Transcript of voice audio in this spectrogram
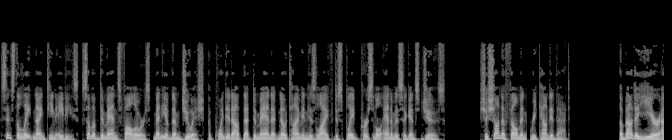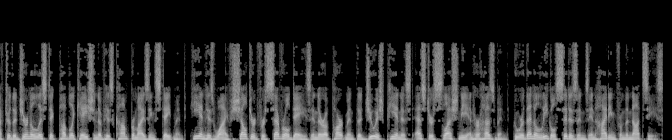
Since the late 1980s, some of de Man's followers, many of them Jewish, have pointed out that de Man at no time in his life displayed personal animus against Jews. Shoshana Felman, recounted that about a year after the journalistic publication of his compromising statement, he and his wife sheltered for several days in their apartment the Jewish pianist Esther Sluszny and her husband, who were then illegal citizens in hiding from the Nazis.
